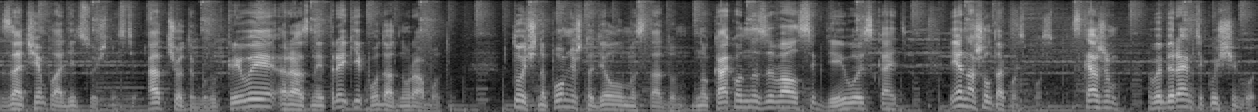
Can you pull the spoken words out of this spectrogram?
зачем плодить сущности? Отчеты будут кривые, разные треки под одну работу. Точно помню, что делал Мастодон, но как он назывался, где его искать? Я нашел такой способ. Скажем, выбираем текущий год.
